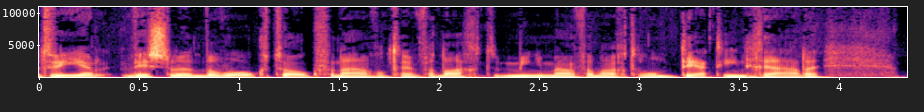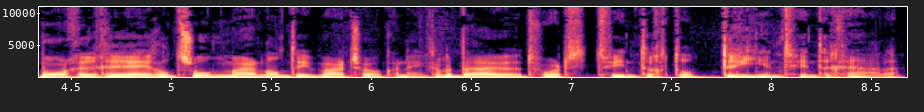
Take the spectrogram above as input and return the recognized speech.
Het weer wisselend bewolkt, ook vanavond en vannacht. Minima vannacht rond 13 graden. Morgen geregeld zon, maar landinwaarts ook een enkele bui. Het wordt 20 tot 23 graden.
